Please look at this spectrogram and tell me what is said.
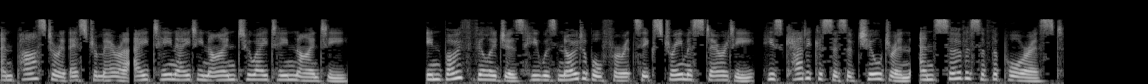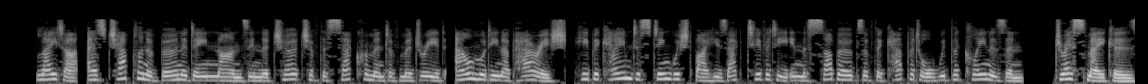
and pastor at Estremera 1889 in both villages he was notable for its extreme austerity, his catechesis of children, and service of the poorest. Later, as chaplain of Bernardine nuns in the Church of the Sacrament of Madrid, Almudena parish, he became distinguished by his activity in the suburbs of the capital with the cleaners and dressmakers.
